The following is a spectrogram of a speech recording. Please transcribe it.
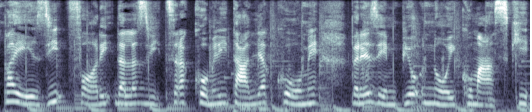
paesi fuori dalla Svizzera come l'Italia, come per esempio noi comaschi.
